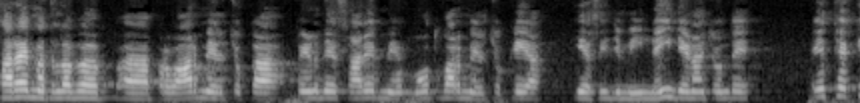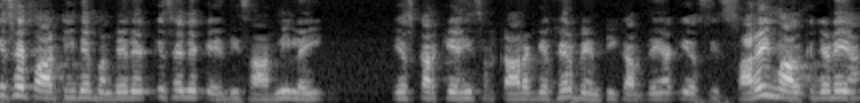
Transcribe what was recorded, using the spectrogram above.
ਸਾਰੇ ਮਤਲਬ ਪਰਿਵਾਰ ਮਿਲ ਚੁੱਕਾ, ਪਿੰਡ ਦੇ ਸਾਰੇ ਮੋਤਬਾਰ ਮਿਲ ਚੁੱਕੇ ਆ ਕਿ ਅਸੀਂ ਜ਼ਮੀਨ ਨਹੀਂ ਦੇਣਾ ਚਾਹੁੰਦੇ। ਇੱਥੇ ਕਿਸੇ ਪਾਰਟੀ ਦੇ ਬੰਦੇ ਨੇ, ਕਿਸੇ ਨੇ ਕਿਸੇ ਦੀ ਸਾਰ ਨਹੀਂ ਲਈ। ਇਸ ਕਰਕੇ ਅਸੀਂ ਸਰਕਾਰ ਅੱਗੇ ਫਿਰ ਬੇਨਤੀ ਕਰਦੇ ਆ ਕਿ ਅਸੀਂ ਸਾਰੇ ਹੀ ਮਾਲਕ ਜਿਹੜੇ ਆ,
